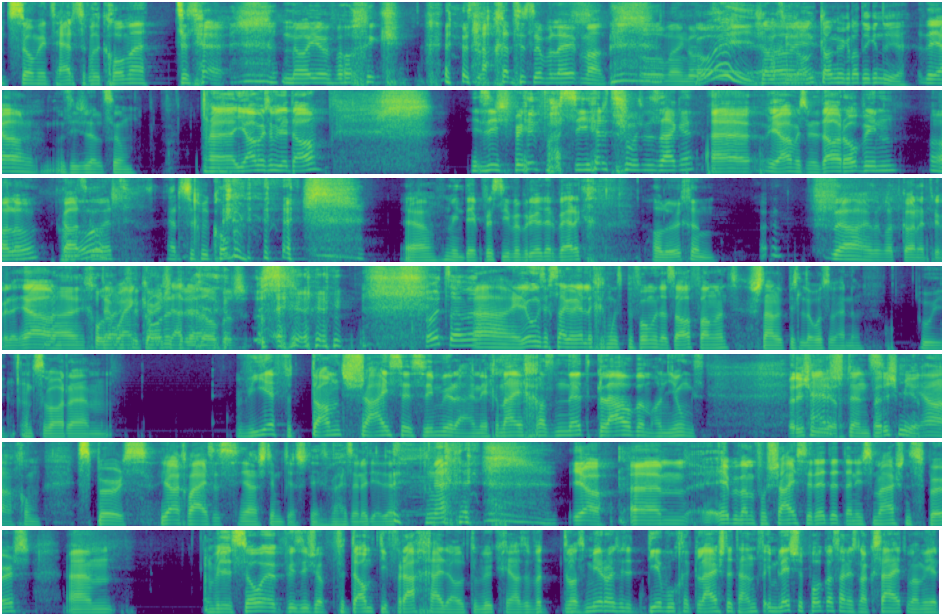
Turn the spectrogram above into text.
Und somit herzlich willkommen zu der neuen Folge. Was lachen das so blöd, Mann? Oh mein Gott. Ui, ist einfach ein bisschen lang gegangen gerade irgendwie. Ja, das ist halt so. Äh, ja, wir sind wieder da. Es ist viel passiert, muss man sagen. Äh, ja, wir sind wieder da. Robin, hallo, geht's Hallo. gut? Herzlich willkommen. Ja, mein depressiver Bruder Berg. Hallöchen. Ja, ich will gar nicht drüber reden. Ja, Nein, ich Wanker gar nicht da. aber Hallo zusammen. Ah, Jungs, ich sage ehrlich, ich muss, bevor wir das anfangen, schnell etwas loswerden. ui. Und zwar, ähm, wie verdammt scheiße sind wir eigentlich? Nein, ich kann es nicht glauben, Mann, Jungs. Wer ist mir? Erstens. Wer ist mir? Ja, komm. Spurs. Ja, ich weiß es. Ja, stimmt, ja, stimmt. Das weiß ja nicht jeder. ja, ähm, eben wenn man von Scheiße redet, dann ist es meistens Spurs. Ähm, weil so etwas ist eine verdammte Frechheit, Alter, wirklich. Also, was- wir uns wieder diese Woche geleistet haben, im letzten Podcast habe ich es noch gesagt, wenn wir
